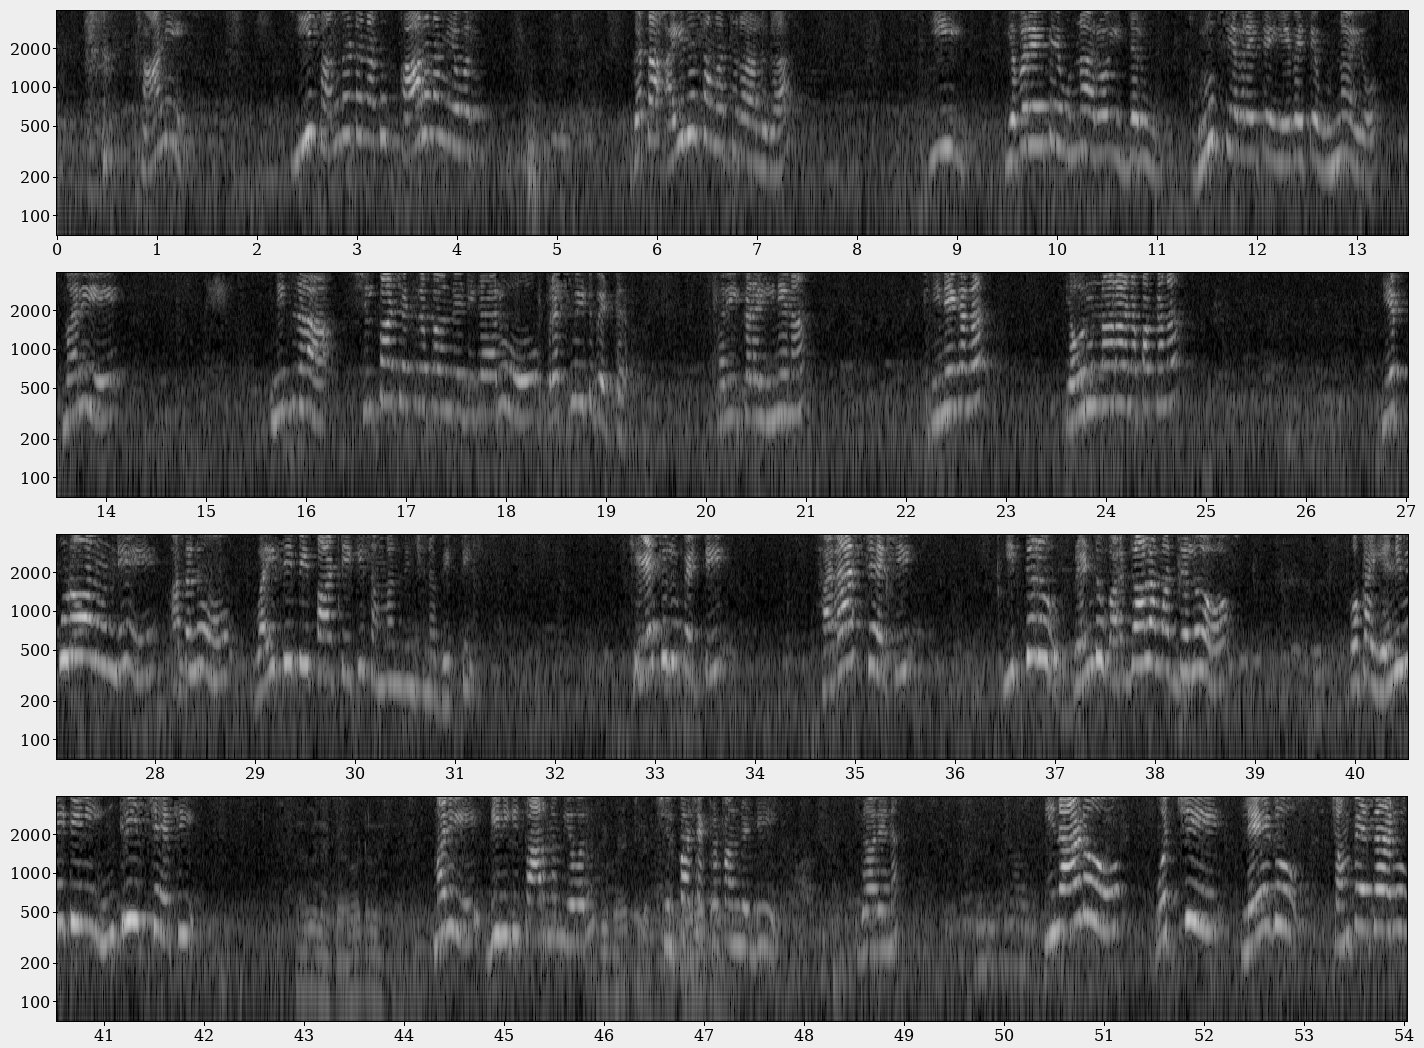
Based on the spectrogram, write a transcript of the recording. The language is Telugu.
కానీ ఈ సంఘటనకు కారణం ఎవరు? గత ఐదు సంవత్సరాలుగా ఈ ఎవరైతే ఉన్నారో ఇద్దరు గ్రూప్స్ ఎవరైతే ఏవైతే ఉన్నాయో మరి నిన్న శిల్పా చక్రపాణి రెడ్డి గారు ప్రెస్ మీట్ పెట్టారు. మరి ఇక్కడ ఈయనేనా? ఈయనే కదా? ఎవరున్నారా ఆయన పక్కన? ఎప్పుడో నుండి అతను వైసీపీ పార్టీకి సంబంధించిన వ్యక్తి. కేసులు పెట్టి హరాస్ చేసి ఇద్దరు రెండు వర్గాల మధ్యలో ఒక ఎనిమిటీని ఇంక్రీజ్ చేసి మరి దీనికి కారణం ఎవరు? శిల్పా చక్రపాణి రెడ్డి గారేనా? ఈనాడు వచ్చి లేదు చంపేశారు.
